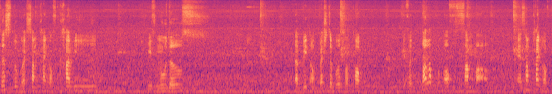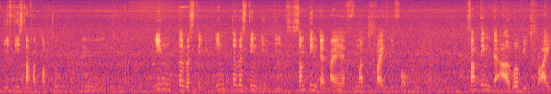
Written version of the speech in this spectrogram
Does look like some kind of curry with noodles, a bit of vegetables on top, with a dollop of sambal, and some kind of leafy stuff on top too. Mm. Interesting, interesting indeed. Something that I have not tried before. Something that I will be trying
